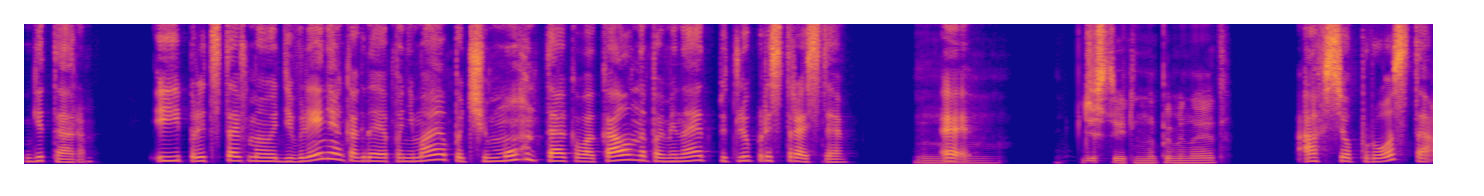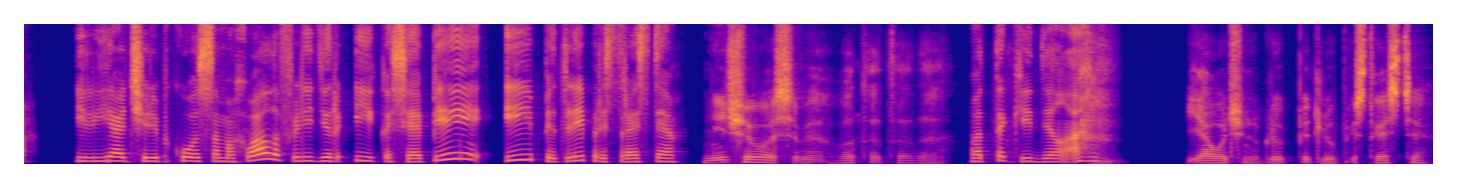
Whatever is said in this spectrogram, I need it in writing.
гитара. И представь мое удивление, когда я понимаю, почему так вокал напоминает петлю пристрастия. Э. Действительно напоминает. А все просто. Илья Черепко-Самохвалов, лидер и Кассиопеи, и Петли Пристрастия. Ничего себе, вот это да. Вот такие дела. Я очень люблю Петлю Пристрастия,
